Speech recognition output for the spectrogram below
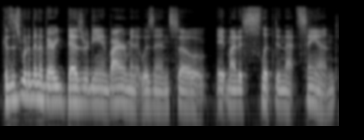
Because this would have been a very deserty environment it was in, so it might have slipped in that sand.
